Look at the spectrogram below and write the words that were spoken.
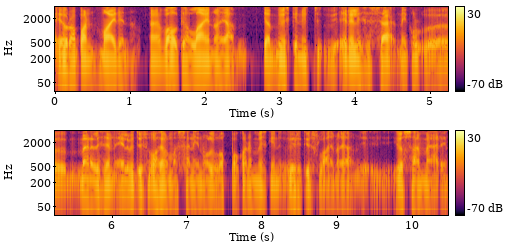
Euroopan maiden valtion lainoja ja myöskin nyt edellisessä niin kuin, määrällisen elvytysohjelmassa niin oli loppukauden myöskin yrityslainoja jossain määrin.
